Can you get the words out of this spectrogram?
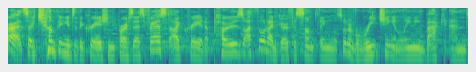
Alright, so jumping into the creation process, first I create a pose. I thought I'd go for something sort of reaching and leaning back and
